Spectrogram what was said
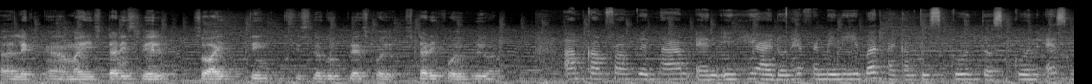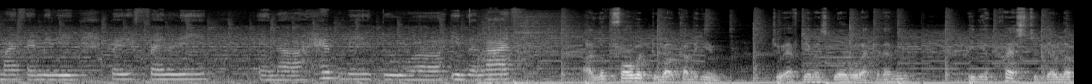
like uh, my studies well. So I think this is a good place for study for everyone. I'm come from Vietnam and in here I don't have family but I come to school. The school as my family, very friendly and uh, help me to uh, in the life. I look forward to welcoming you to FTMS Global Academy in your quest to develop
